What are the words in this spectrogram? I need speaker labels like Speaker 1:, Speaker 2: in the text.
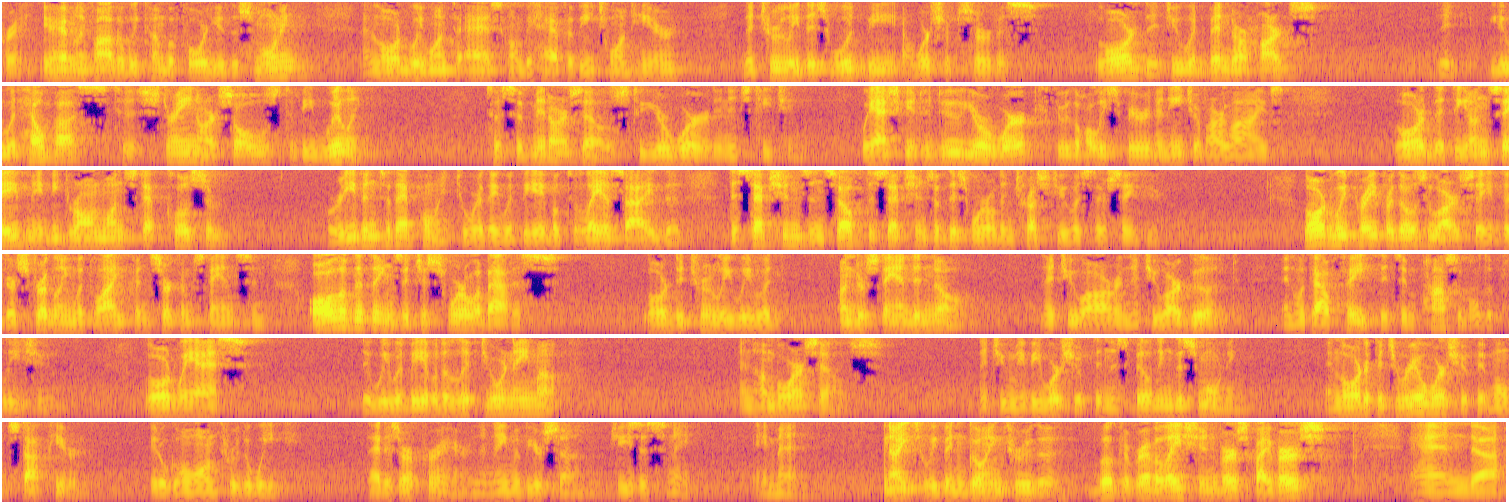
Speaker 1: pray. Dear Heavenly Father, we come before you this morning, and Lord, we want to ask on behalf of each one here that truly this would be a worship service. Lord, that you would bend our hearts, that you would help us to strain our souls to be willing to submit ourselves to your word and its teaching. We ask you to do your work through the Holy Spirit in each of our lives. Lord, that the unsaved may be drawn one step closer, or even to that point to where they would be able to lay aside the deceptions and self deceptions of this world and trust you as their Savior. Lord, we pray for those who are saved that are struggling with life and circumstance and all of the things that just swirl about us. Lord, that truly we would understand and know that you are and that you are good. And without faith, it's impossible to please you. Lord, we ask that we would be able to lift your name up and humble ourselves, that you may be worshiped in this building this morning. And Lord, if it's real worship, it won't stop here, it'll go on through the week. That is our prayer in the name of your Son, Jesus' name. Amen. Nights we've been going through the book of Revelation, verse by verse, and uh,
